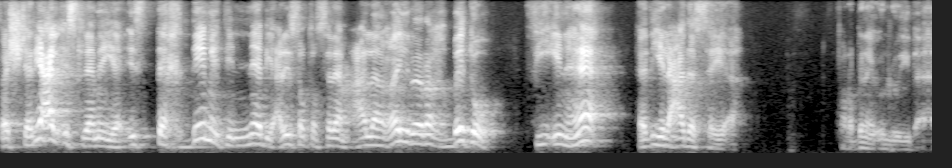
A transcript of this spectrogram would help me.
فالشريعة الإسلامية استخدمت النبي عليه الصلاة والسلام على غير رغبته في إنهاء هذه العادة السيئة. فربنا يقول له إيه بقى؟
